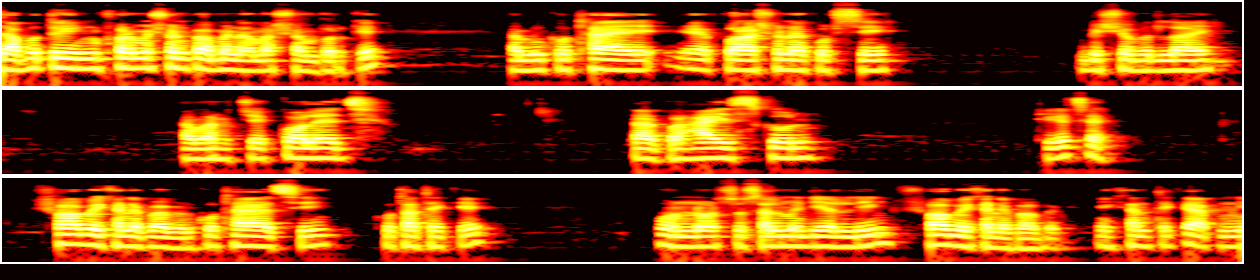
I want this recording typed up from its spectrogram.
যাবতীয় ইনফরমেশন পাবেন আমার সম্পর্কে। আমি কোথায় পড়াশোনা করছি, বিশ্ববিদ্যালয়, আমার হচ্ছে কলেজ তারপর হাই স্কুল ঠিক আছে? সব এখানে পাবেন। কোথায় আছি, কোথা থেকে, অন্য সোশ্যাল মিডিয়ার লিঙ্ক সব এখানে পাবেন। এখান থেকে আপনি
